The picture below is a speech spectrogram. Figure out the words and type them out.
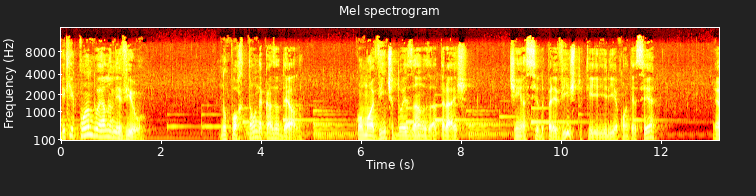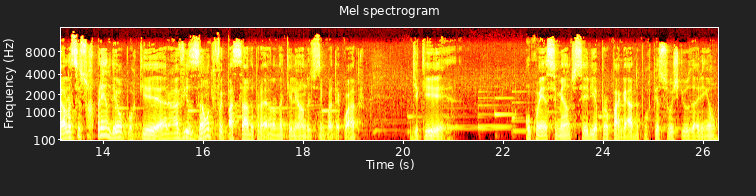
E que quando ela me viu no portão da casa dela, como há 22 anos atrás tinha sido previsto que iria acontecer, ela se surpreendeu, porque era a visão que foi passada para ela naquele ano de 54, de que o conhecimento seria propagado por pessoas que usariam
